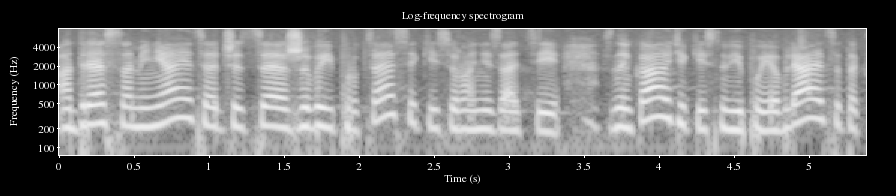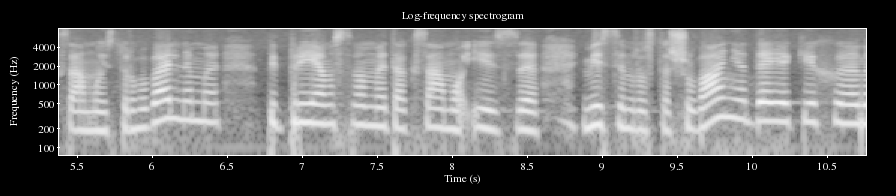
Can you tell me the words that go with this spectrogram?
адреса міняється, адже це живий процес, якісь організації зникають, якісь нові появляються, так само і з торговельними підприємствами, так само і з місцем розташування деяких е,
